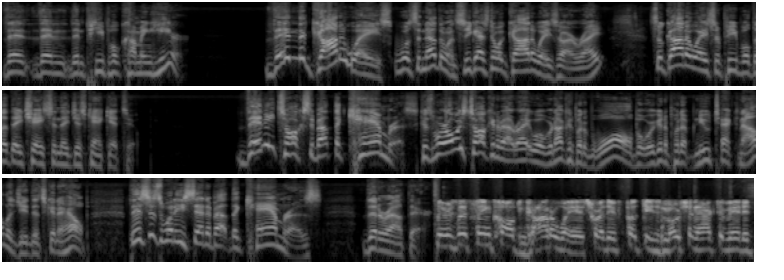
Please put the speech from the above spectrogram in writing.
than than than people coming here. Then the gotaways was another one. So you guys know what gotaways are, right? So gotaways are people that they chase and they just can't get to. Then he talks about the cameras because we're always talking about, right? Well, we're not going to put up a wall, but we're going to put up new technology that's going to help. This is what he said about the cameras that are out there. There's this thing called gotaways where they've put these motion activated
